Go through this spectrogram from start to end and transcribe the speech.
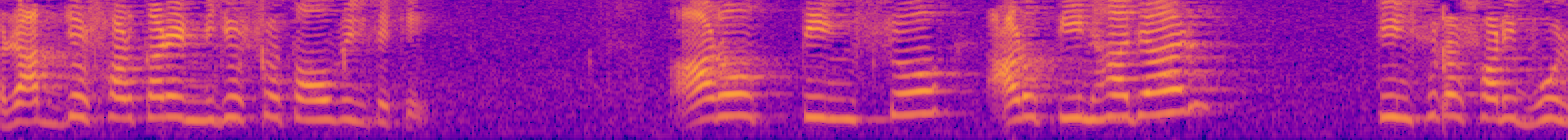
রাজ্য সরকারের নিজস্ব তহবিল থেকে আরও তিনশো আরও তিন হাজার, তিনশোটা সরি ভুল,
